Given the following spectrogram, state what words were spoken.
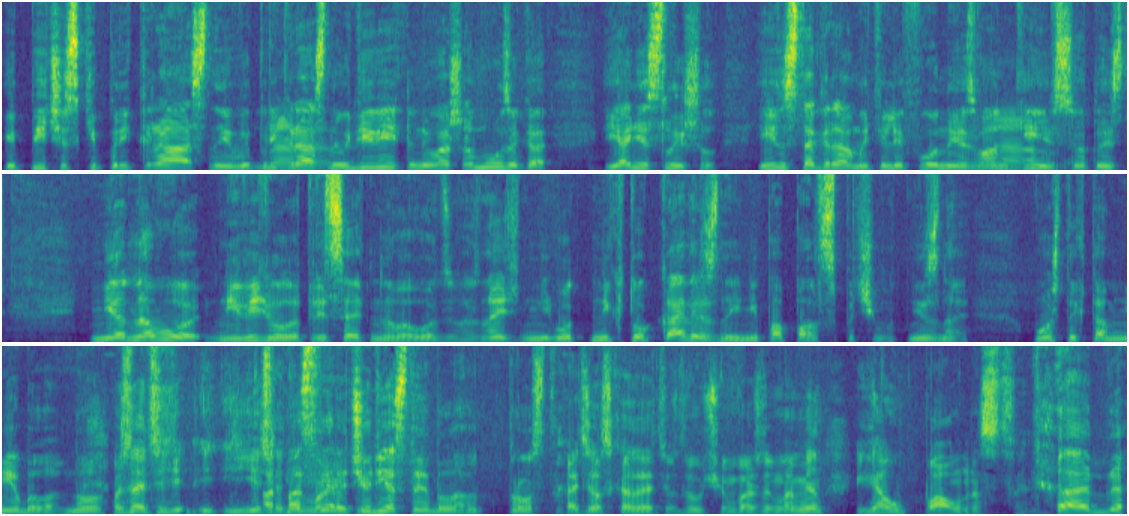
эпически прекрасные, вы прекрасные, да, да, удивительные, ваша музыка – я не слышал. И Инстаграм, и телефоны, и звонки, да, и все. Да. То есть ни одного не видел отрицательного отзыва. Знаете, вот никто каверзный не попался почему-то, не знаю. Может, их там не было, но... Вы знаете, есть Атмосфера маленький... чудесная была, вот просто. Хотел сказать вот очень важный момент. Я упал на сцене. А, да.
